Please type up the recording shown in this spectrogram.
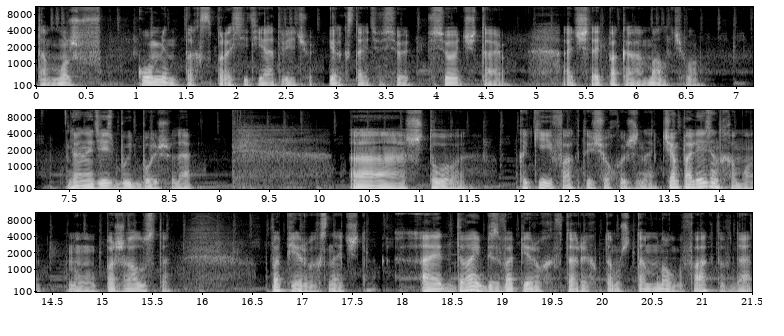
Там, можешь комментах спросить, я отвечу. Я, кстати, все, все читаю. А читать пока мало чего. Я надеюсь, будет больше, да? А, что? Какие факты еще хочешь знать? Чем полезен хамон? Ну, пожалуйста. Во-первых, значит, а давай без во-первых и вторых, потому что там много фактов, да.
